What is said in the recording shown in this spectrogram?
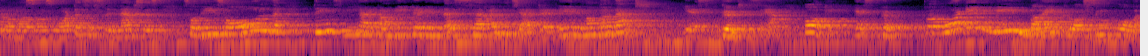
chromosomes? What is the synapses? So these all the things we had completed in the seventh chapter. Do you remember that? Yes, good. Yeah? Okay, yes, good. So what do you mean by crossing over?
